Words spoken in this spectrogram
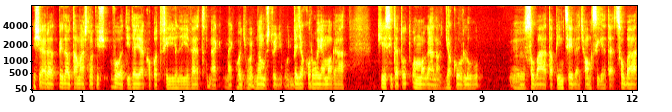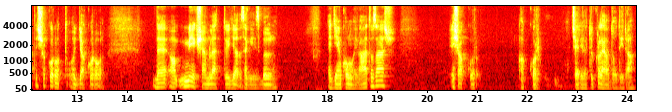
És erre például Tamásnak is volt ideje, kapott fél évet, meg, meg hogy, hogy na most úgy, úgy begyakorolja magát, készített ott magának gyakorló szobát a pincébe, egy hangszigetelt szobát, és akkor ott, hogy gyakorol. De a, mégsem lett ugye az egészből egy ilyen komoly változás, és akkor, akkor cseréltük le a Dodira.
